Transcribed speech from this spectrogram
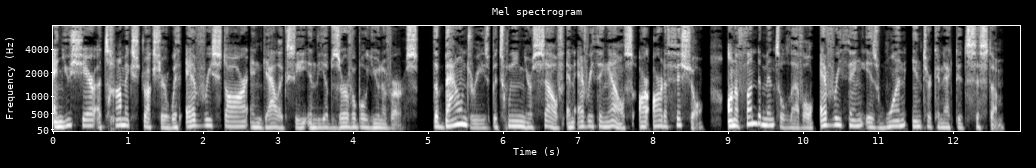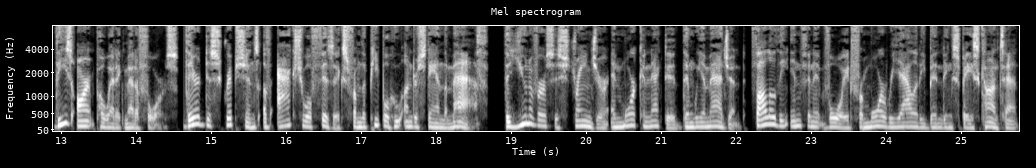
And you share atomic structure with every star and galaxy in the observable universe. The boundaries between yourself and everything else are artificial. On a fundamental level, everything is one interconnected system. These aren't poetic metaphors. They're descriptions of actual physics from the people who understand the math. The universe is stranger and more connected than we imagined. Follow the infinite void for more reality-bending space content.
